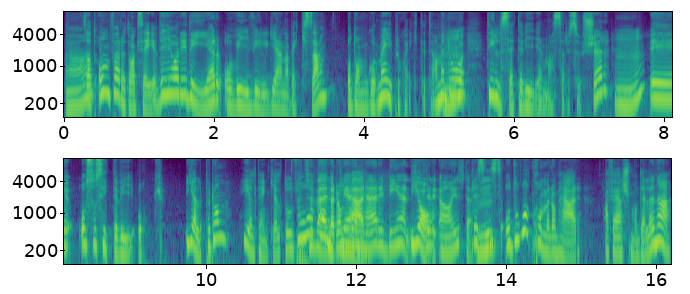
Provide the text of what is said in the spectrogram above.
Ja. Så att om företag säger vi har idéer och vi vill gärna växa och de går med i projektet, ja men då Mm. tillsätter vi en massa resurser mm. eh, och så sitter vi och hjälper dem helt enkelt. Och då kommer de här, den här idén. Ja, ja just det. precis, och då kommer de här affärsmodellerna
